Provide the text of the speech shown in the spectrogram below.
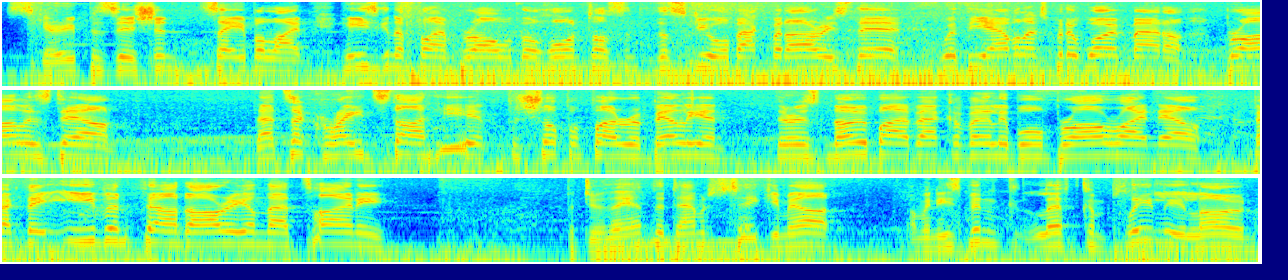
Scary position. Saberlight. He's going to find Bryle with the horn toss into the skewer back, but Ari's there with the avalanche, but it won't matter. Bryle is down. That's a great start here for Shopify Rebellion. There is no buyback available in Bryle right now. In fact, they even found Ari on that Tiny. But do they have the damage to take him out? I mean, he's been left completely alone.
